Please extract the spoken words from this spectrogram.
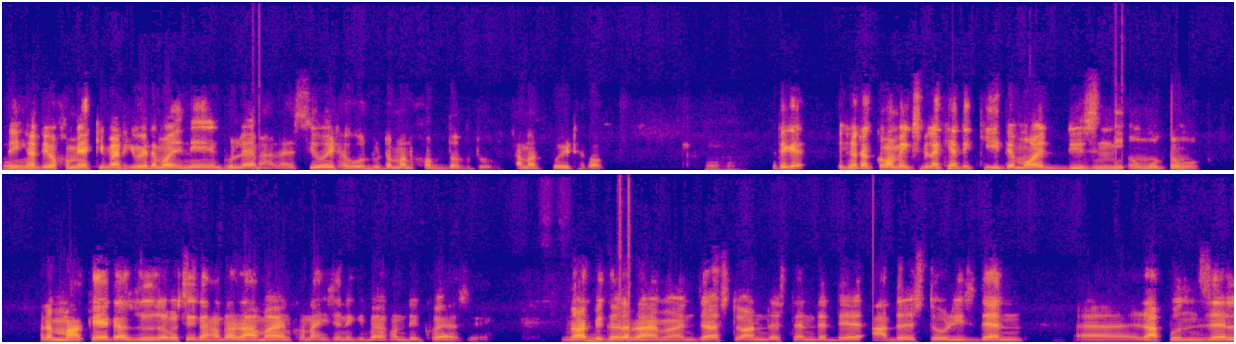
ইহঁতি অসমীয়া কিমান থাকিব এতিয়া মই এনেই ভুলে ভালে চিঞৰি থাকো দুটামান শব্দটো কাণত পৰি থাকক। গতিকে সিহঁতৰ কমিক্স বিলাক সিহঁতি কি? এতিয়া মই ডিজনি অমুক তমুক মানে মাকে এটা জোৰ জবস্তি তাহাঁতৰ ৰামায়ণখন আহিছে নে কিবা এখন দেখুৱাই আছে। Not because of Ramayana just to understand their other stories then Rapunzel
